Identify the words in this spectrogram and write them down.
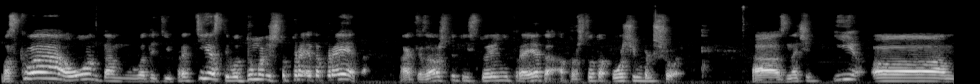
Москва, он там вот эти протесты, вот думали, что про это про это. А оказалось, что эта история не про это, а про что-то очень большое. А, значит, и а,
